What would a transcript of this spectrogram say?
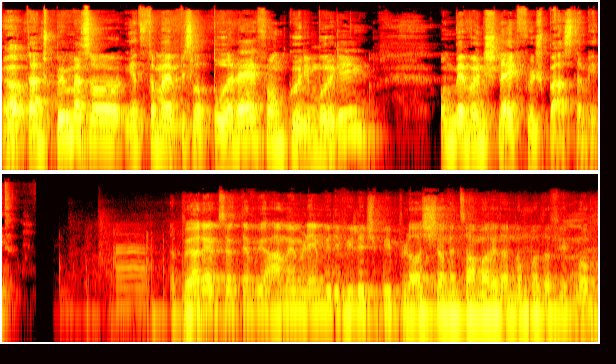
Ja, Dann spielen wir so jetzt einmal ein bisschen Bohren ein von Gudi Murgel und wir wünschen euch viel Spaß damit. Der Bernie hat gesagt, er will einmal im Leben wie die Village People ausschauen. Jetzt haben wir halt eine Nummer dafür gemacht.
